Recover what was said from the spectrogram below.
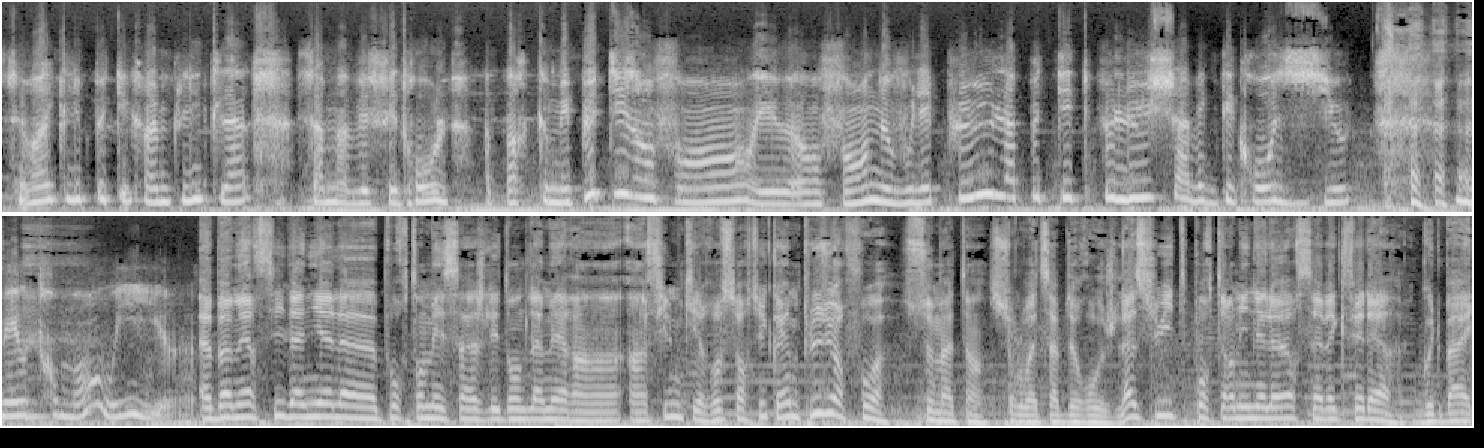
C'est vrai que les petits gremlins là, ça m'avait fait drôle, à part que mes petits enfants et euh, enfants ne voulaient plus la petite peluche avec des gros yeux. Mais autrement, oui. euh, Eh ben merci Daniel euh, pour ton message. Les Dents de la Mer, un, un film qui est ressorti quand même plusieurs fois ce matin sur le WhatsApp de Rouge. La suite pour terminer l'heure, c'est avec Feder. Goodbye.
